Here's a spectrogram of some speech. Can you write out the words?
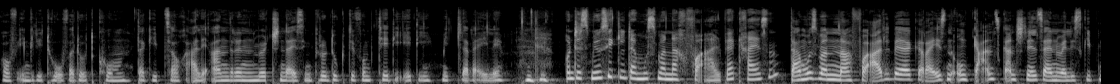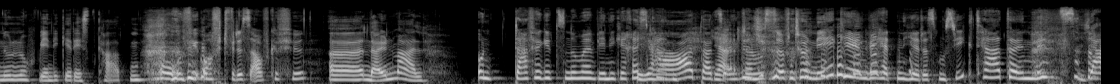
auf ingridhofer.com. Da gibt es auch alle anderen Merchandising-Produkte vom Teddy Eddy mittlerweile. Und das Musical, da muss man nach Vorarlberg reisen? Da muss man nach Vorarlberg reisen und ganz, ganz schnell sein, weil es gibt nur noch wenige Restkarten. Oh, und wie oft wird es aufgeführt? Äh, neunmal. Und dafür gibt es nur mal wenige Restkarten. Ja, tatsächlich. Ja, dann musst du auf Tournee gehen. Wir hätten hier das Musiktheater in Linz. Ja,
